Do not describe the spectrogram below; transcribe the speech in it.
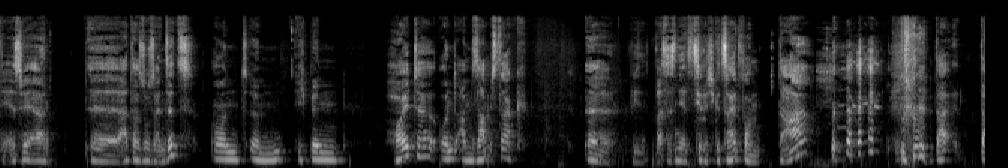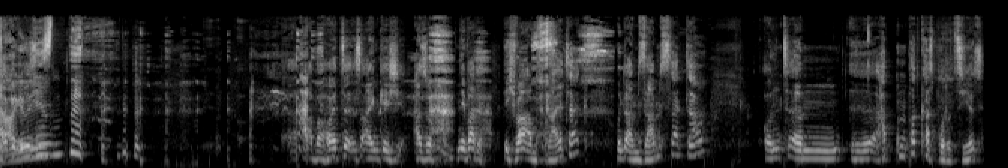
Der SWR äh, hat da so seinen Sitz und ähm, ich bin heute und am Samstag, äh, wie, was ist denn jetzt die richtige Zeitform? Da? da, da, gewesen. Aber heute ist eigentlich, also, nee, warte, ich war am Freitag und am Samstag da und ähm, äh, habe einen Podcast produziert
